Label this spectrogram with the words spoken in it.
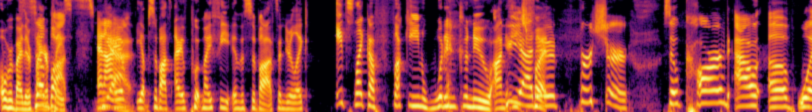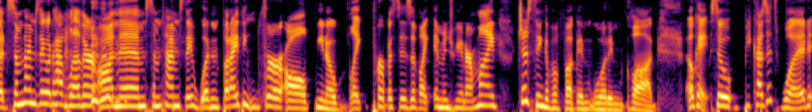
over by their fireplace. Sabots. And I have yep sabots. I have put my feet in the sabots, and you're like, it's like a fucking wooden canoe on each yeah, foot. dude, for sure. So carved out of wood. Sometimes they would have leather on them, sometimes they wouldn't. But I think for all, you know, like purposes of like imagery in our mind, just think of a fucking wooden clog. Okay, so because it's wood,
